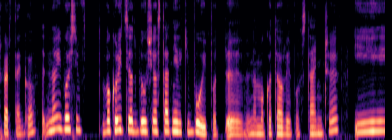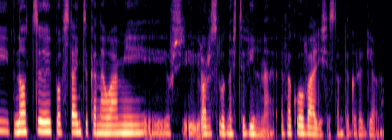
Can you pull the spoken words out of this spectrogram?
44. No i właśnie w, w okolicy odbył się ostatni taki bój pod, y, na Mokotowie powstańczy i w nocy powstańcy kanałami już oraz ludność cywilna ewakuowali się z tamtego regionu.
